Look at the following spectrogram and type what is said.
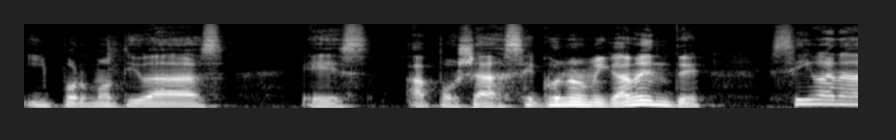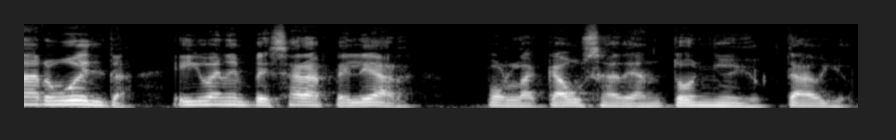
y por motivadas es apoyadas económicamente, se iban a dar vuelta e iban a empezar a pelear por la causa de Antonio y Octavio.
